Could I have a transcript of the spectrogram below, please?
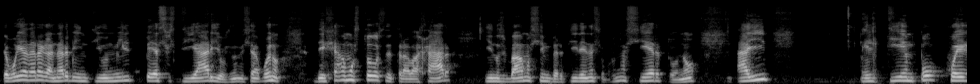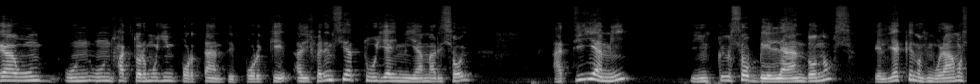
te voy a dar a ganar 21 mil pesos diarios, ¿no? Decía, bueno, dejamos todos de trabajar y nos vamos a invertir en eso. Pues no es cierto, ¿no? Ahí el tiempo juega un, un, factor muy importante, porque a diferencia tuya y mía, Marisol, a ti y a mí, incluso velándonos, el día que nos muramos,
